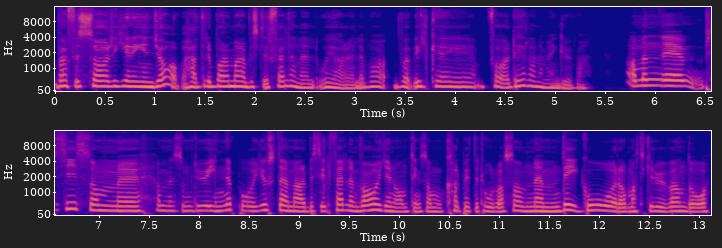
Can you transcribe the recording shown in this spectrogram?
varför sa regeringen ja? Hade det bara med arbetstillfällen att göra? Eller vad, vilka är fördelarna med en gruva? Ja, men, eh, precis som, eh, ja, men som du är inne på, just det här med arbetstillfällen var ju någonting som Karl-Peter Thorwaldsson nämnde igår om att gruvan då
